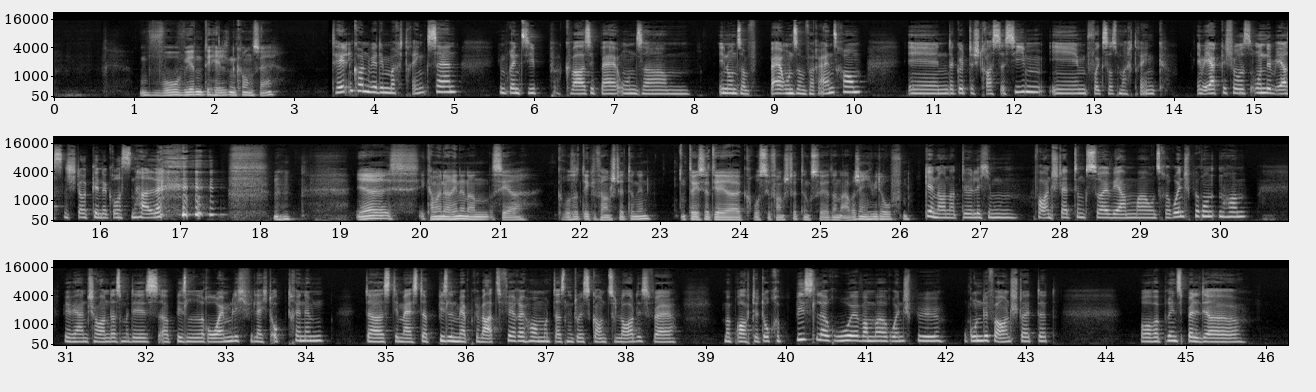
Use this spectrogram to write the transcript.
Wo werden die Heldencon sein? Die Heldencon wird im Machtrenk sein, im Prinzip quasi bei unserem, in unserem, bei unserem Vereinsraum in der Goethestraße 7 im Volkshaus Machtrenk. Im Erdgeschoss und im ersten Stock in der großen Halle. Ja, es, ich kann mich noch erinnern an sehr großartige Veranstaltungen. Und da ist ja der große Veranstaltungssaal dann auch wahrscheinlich wieder offen. Genau, natürlich im Veranstaltungssaal werden wir unsere Rollenspielrunden haben. Wir werden schauen, dass wir das ein bisschen räumlich vielleicht abtrennen, dass die meisten ein bisschen mehr Privatsphäre haben und dass nicht alles ganz so laut ist, weil man braucht ja doch ein bisschen Ruhe, wenn man eine Rollenspielrunde veranstaltet. Aber prinzipiell der,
